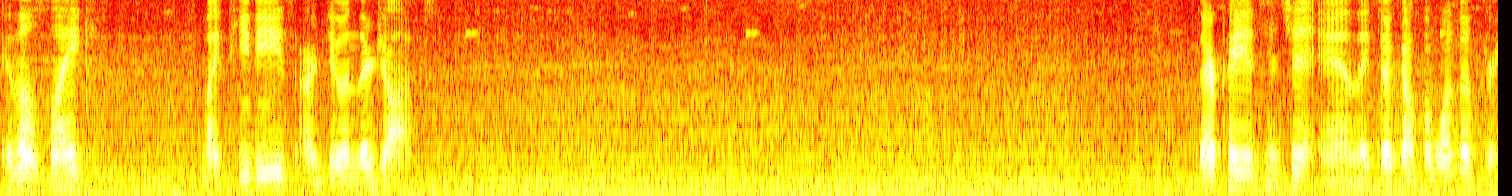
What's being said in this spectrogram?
It looks like my TDs are doing their jobs. They're paying attention and they took out the 103.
